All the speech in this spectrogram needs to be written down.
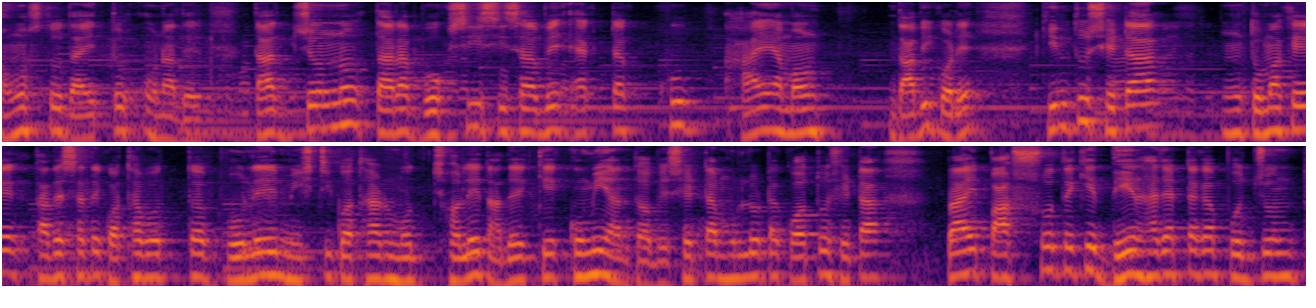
সমস্ত দায়িত্ব ওনাদের। তার জন্য তারা বকশিস হিসাবে একটা খুব হাই অ্যামাউন্ট দাবি করে, কিন্তু সেটা তোমাকে তাদের সাথে কথাবার্তা বলে মিষ্টি কথার ছলে তাদেরকে কমিয়ে আনতে হবে। সেটা মূল্যটা কত? সেটা প্রায় পাঁচশো থেকে দেড় হাজার টাকা পর্যন্ত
